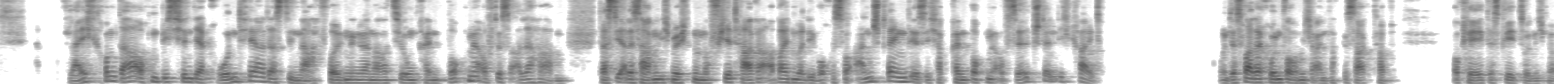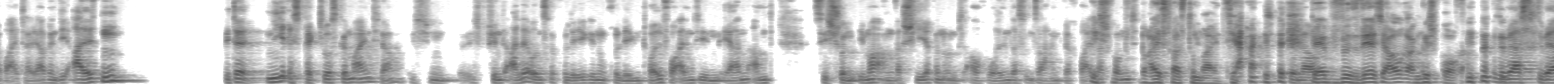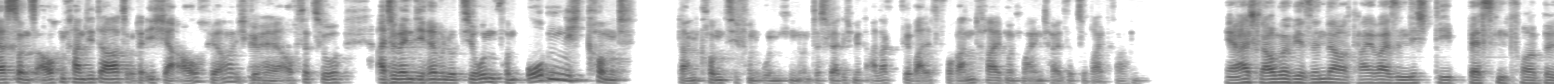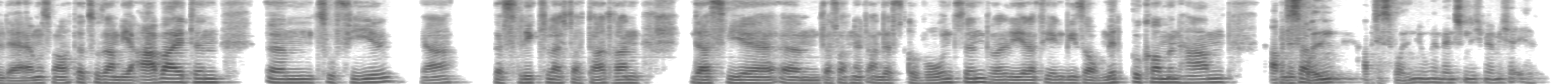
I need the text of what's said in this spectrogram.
Vielleicht kommt da auch ein bisschen der Grund her, dass die nachfolgenden Generationen keinen Bock mehr auf das alle haben. Dass die alle sagen, ich möchte nur noch vier Tage arbeiten, weil die Woche so anstrengend ist. Ich habe keinen Bock mehr auf Selbstständigkeit. Und das war der Grund, warum ich einfach gesagt habe, okay, das geht so nicht mehr weiter. Ja, wenn die Alten bitte nie respektlos gemeint, ja. Ich, ich finde alle unsere Kolleginnen und Kollegen toll, vor allem die im Ehrenamt sich schon immer engagieren und auch wollen, dass unser Handwerk weiterkommt. Ich weiß, was du meinst, ja. Genau. Wäre wär ich ja auch angesprochen. Du wärst, du wärst sonst auch ein Kandidat oder ich ja auch, ja. Ich gehöre ja. ja auch dazu. Also wenn die Revolution von oben nicht kommt, dann kommt sie von unten. Und das werde ich mit aller Gewalt vorantreiben und meinen Teil dazu beitragen. Ja, ich glaube, wir sind da auch teilweise nicht die besten Vorbilder. Da muss man auch dazu sagen, wir arbeiten ähm, zu viel. Ja, das liegt vielleicht auch daran, dass wir ähm, das auch nicht anders gewohnt sind, weil wir das irgendwie so auch mitbekommen haben. Aber das, wollen, aber das wollen junge Menschen nicht mehr, Michael.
